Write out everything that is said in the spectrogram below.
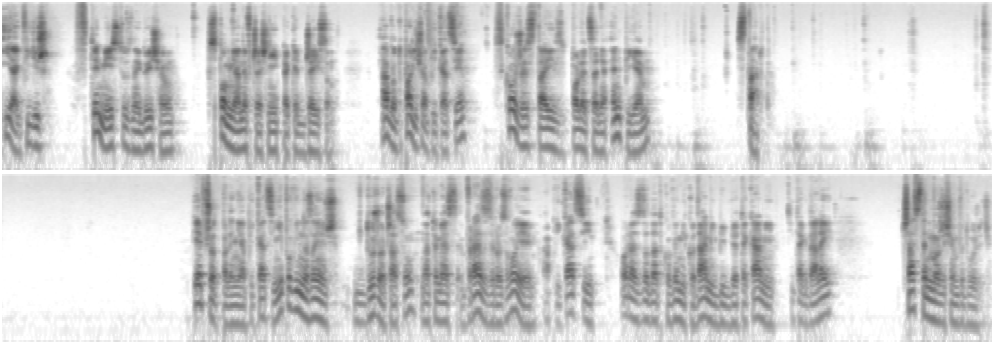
I jak widzisz, w tym miejscu znajduje się wspomniany wcześniej package.json. Aby odpalić aplikację, skorzystaj z polecenia npm start. Pierwsze odpalenie aplikacji nie powinno zająć dużo czasu, natomiast wraz z rozwojem aplikacji oraz z dodatkowymi kodami, bibliotekami itd. czas ten może się wydłużyć.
